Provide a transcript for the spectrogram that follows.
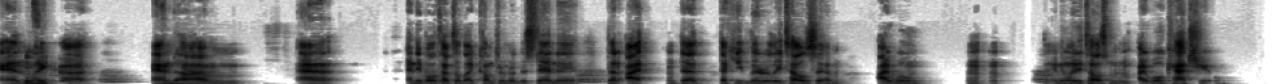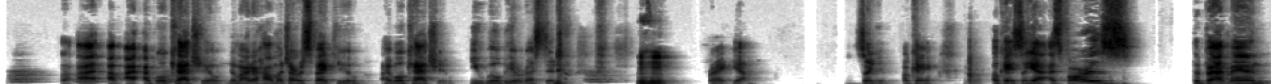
and mm-hmm. like uh and um uh, and they both have to like come to an understanding that i that that he literally tells him i will and he literally tells him i will catch you I, I, I will catch you. No matter how much I respect you, I will catch you. You will be arrested. mm-hmm. Right. Yeah. So okay, okay. So yeah, as far as the Batman,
